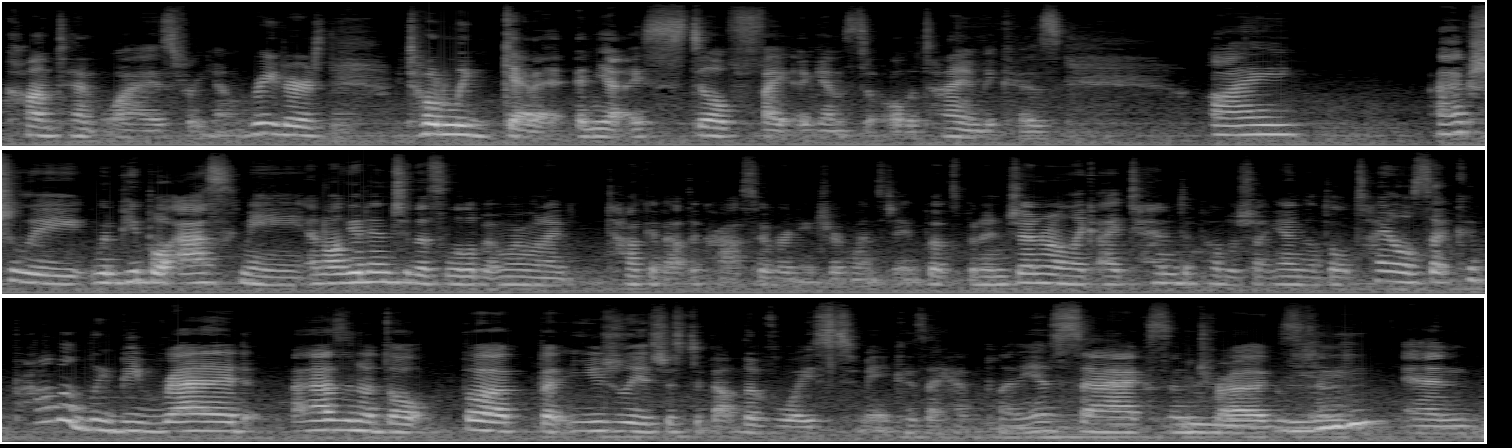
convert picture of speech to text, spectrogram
content wise for young readers. I totally get it, and yet I still fight against it all the time because I actually when people ask me and i'll get into this a little bit more when i talk about the crossover nature of wednesday books but in general like i tend to publish on young adult titles that could probably be read as an adult book but usually it's just about the voice to me because i have plenty of sex and drugs and, and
